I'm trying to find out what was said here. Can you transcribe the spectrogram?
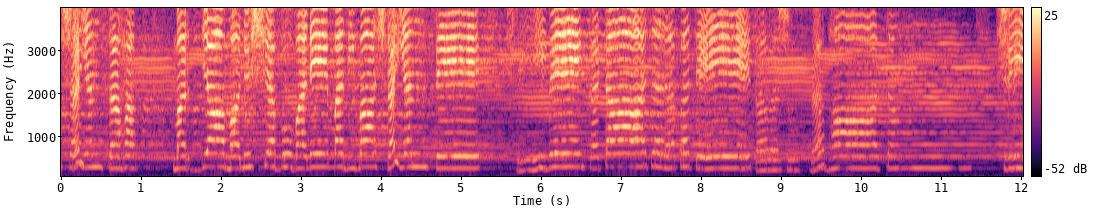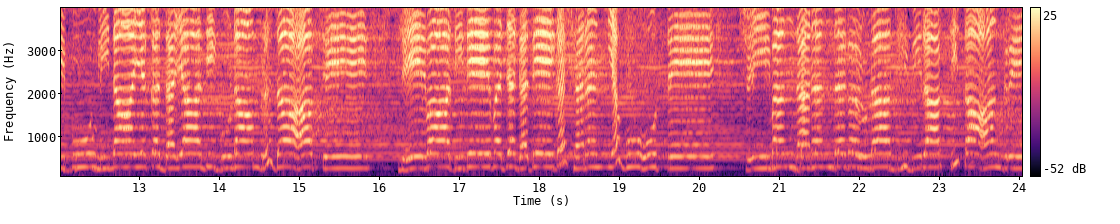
श्रयन्तः मर्द्या मनुष्यभुवने मदिमाश्रयन्ते। श्रीवेङ्कटाचलपते तव सुप्रभातम् श्रीभूमिनायकदयादिगुणामृदाप्ते देवादिदेव जगदेग शरण्यभूते श्रीमन्दनन्दगरुडाधिभिरार्चिताङ्ग्रे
